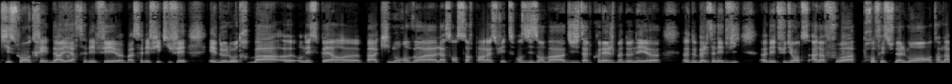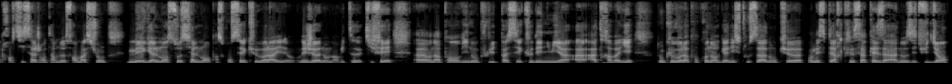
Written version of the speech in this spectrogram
qui soit ancré. Derrière, ça fait, euh, bah, ça les fait kiffer. Et de l'autre, bah, euh, on espère euh, bah, qu'ils nous renvoient à l'ascenseur par la suite en se disant, bah, digital collège m'a donné de belles années de vie d'étudiantes, à la fois professionnellement en termes d'apprentissage, en termes de formation, mais également socialement parce qu'on sait que voilà, on est jeune, on a envie de kiffer, on n'a pas envie non plus de passer que des nuits à, à, travailler. Donc voilà pourquoi on organise tout ça. Donc on espère que ça plaise à, nos étudiants.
